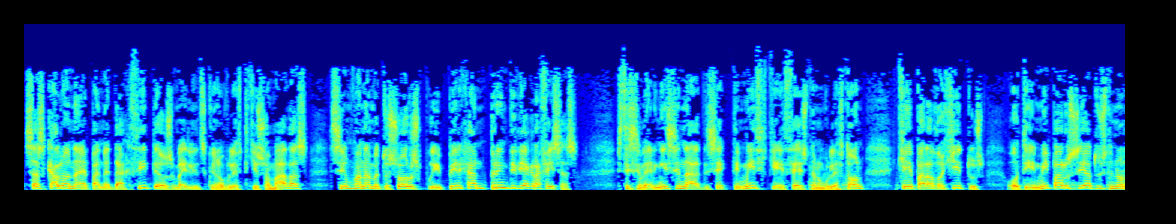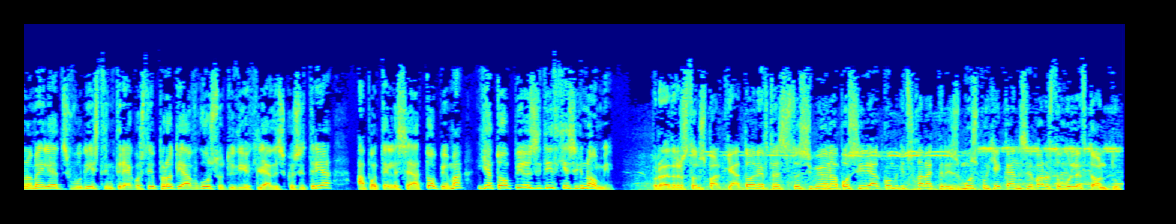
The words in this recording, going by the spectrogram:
σας καλώ να επανενταχθείτε ως μέλη της κοινοβουλευτικής ομάδας σύμφωνα με τους όρους που υπήρχαν πριν τη διαγραφή σας. Στη σημερινή συνάντηση εκτιμήθηκε η θέση των βουλευτών και η παραδοχή τους ότι η μη παρουσία τους στην Ολομέλεια της Βουλής την 31η Αυγούστου του 2023 αποτέλεσε ατόπιμα για το οποίο ζητήθηκε συγγνώμη. Πρόεδρο των Σπαρτιατών έφτασε στο σημείο να αποσύρει ακόμη και του χαρακτηρισμού που είχε κάνει σε βάρο των βουλευτών του.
